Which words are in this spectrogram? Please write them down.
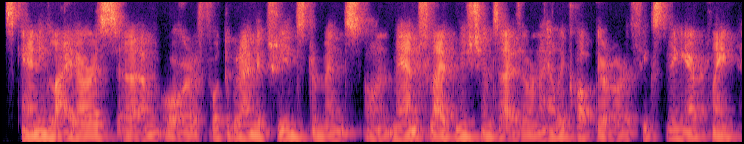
scanning LiDARs um, or photogrammetry instruments on manned flight missions, either on a helicopter or a fixed wing airplane.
